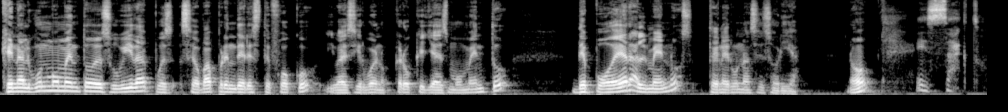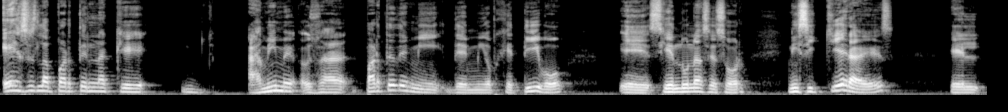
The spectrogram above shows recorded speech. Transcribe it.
que en algún momento de su vida, pues se va a prender este foco y va a decir, bueno, creo que ya es momento de poder al menos tener una asesoría, ¿no? Exacto. Esa es la parte en la que a mí me, o sea, parte de mi, de mi objetivo eh, siendo un asesor, ni siquiera es el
